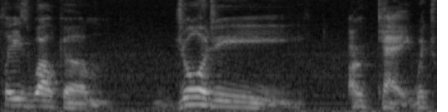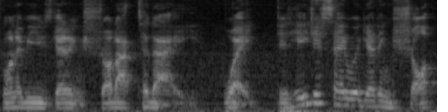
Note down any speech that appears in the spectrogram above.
Please welcome Georgie! Okay, which one of you is getting shot at today? Wait, did he just say we're getting shot?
